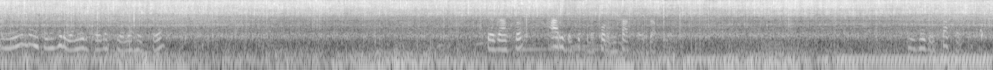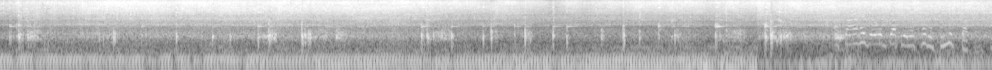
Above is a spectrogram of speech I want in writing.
आणि दोन तीन हिरव्या मिरच्या घातलेल्या आहेत. त्याचा असं अर्ध तुकडं करून टाकायचं. आपल्याला टाकायचं. आता ह्याच्यावरती आपल्याला थोडंसं मीठ टाकायचं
